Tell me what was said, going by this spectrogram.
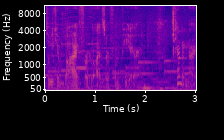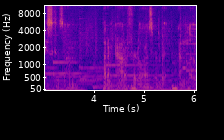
So we can buy fertilizer from Pierre. It's kind of nice because I'm thought I'm out of fertilizer, but I'm low.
